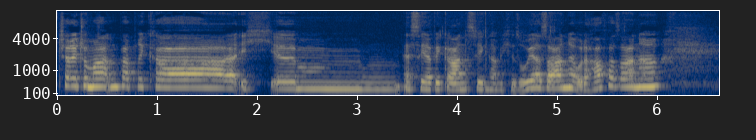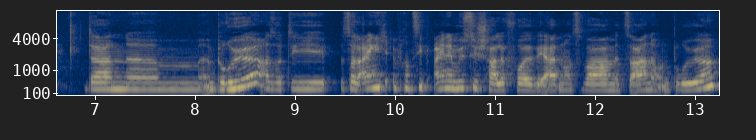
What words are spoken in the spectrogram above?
Cherry-Tomaten, Paprika, ich ähm, esse ja vegan, deswegen habe ich hier Sojasahne oder Hafersahne. Dann ähm, Brühe, also die soll eigentlich im Prinzip eine Müslischale voll werden, und zwar mit Sahne und Brühe.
